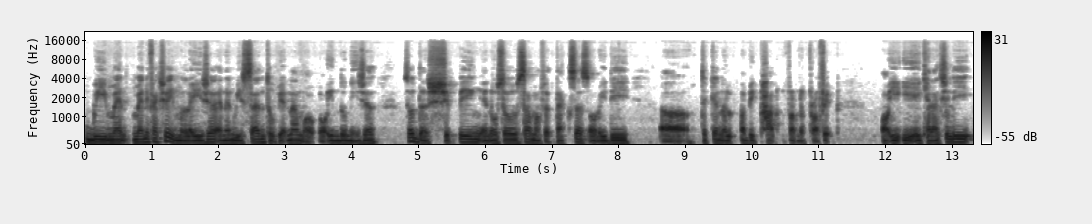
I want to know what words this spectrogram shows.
we man- manufacture in Malaysia and then we send to Vietnam or, or Indonesia. So the shipping and also some of the taxes already uh, taken a, a big part from the profit, or it it can actually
